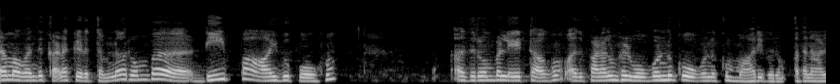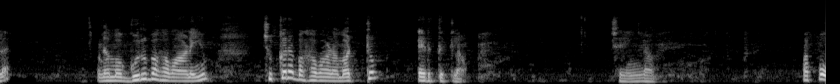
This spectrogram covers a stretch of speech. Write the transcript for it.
நம்ம வந்து கணக்கு எடுத்தோம்னா ரொம்ப டீப்பா ஆய்வு போகும். அது ரொம்ப லேட் ஆகும். அது பலன்கள் ஒவ்வொன்றுக்கும் ஒவ்வொன்றுக்கும் மாறி வரும். அதனால நம்ம குரு பகவானையும் சுக்கர பகவானை மட்டும் எடுத்துக்கலாம். சரிங்களா? அப்போ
